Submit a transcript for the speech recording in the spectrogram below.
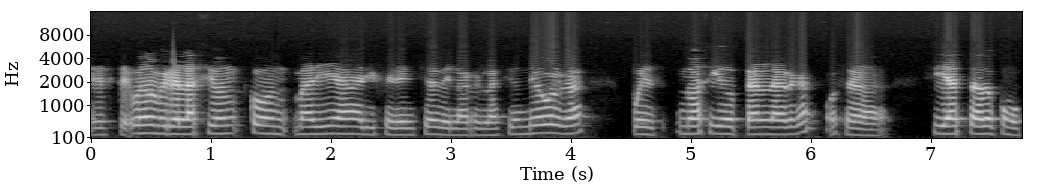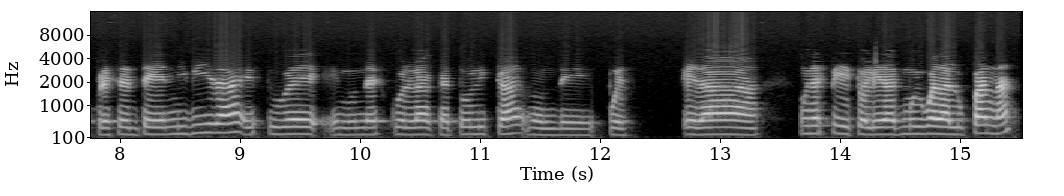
Este, bueno, mi relación con María, a diferencia de la relación de Olga, pues no ha sido tan larga, o sea, sí ha estado como presente en mi vida. Estuve en una escuela católica donde pues era una espiritualidad muy guadalupana,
